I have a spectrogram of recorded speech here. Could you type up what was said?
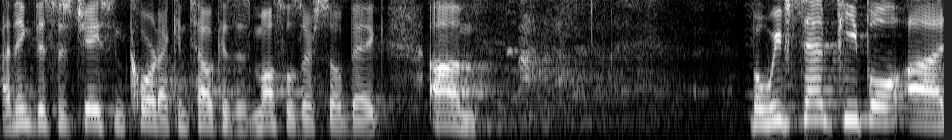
I think this is Jason Court. I can tell because his muscles are so big. Um, but we've sent people uh,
